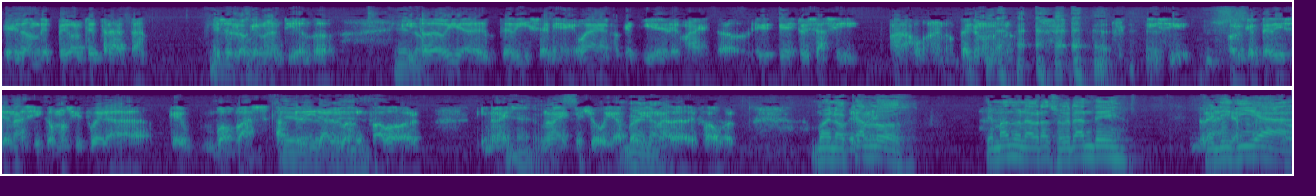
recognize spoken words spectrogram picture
es donde peor te tratan. Eso es lo que no entiendo. y todavía te dicen, eh, bueno, ¿qué quiere, maestro? E, esto es así. Ah, bueno, pero no. y sí, porque te dicen así como si fuera que vos vas a pedir algo de favor y no es, no es que yo voy a pedir nada de favor. Bueno, Carlos, te mando un abrazo grande. feliz día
